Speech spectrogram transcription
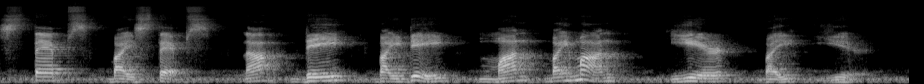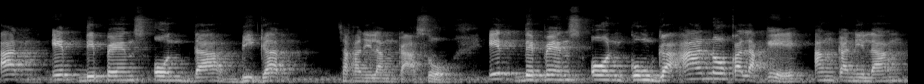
Steps by steps. Na day by day, month by month, year by year. At it depends on the bigat sa kanilang kaso. It depends on kung gaano kalaki ang kanilang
